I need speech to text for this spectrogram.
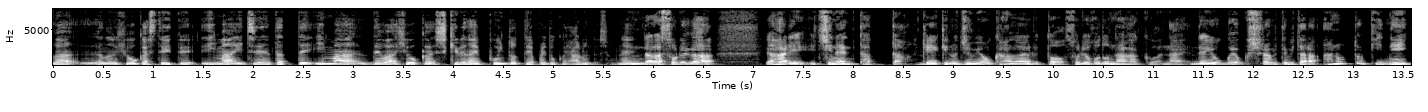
はあの評価していて、今1年経って今では評価しきれないポイントってやっぱりどこかにあるんですよね。だからそれが、やはり1年経った景気の寿命を考えると、それほど長くはない。で、よくよく調べてみたら、あの時に、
